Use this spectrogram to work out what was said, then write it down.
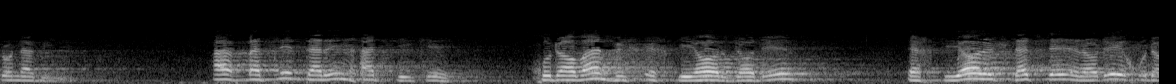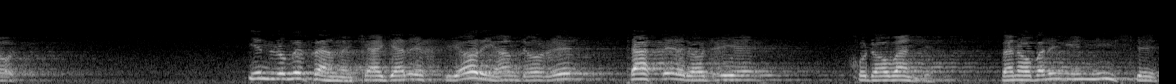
رو نبینه. البته در این حدی که خداوند بهش اختیار داده اختیارش دست اراده خداست. این رو بفهمه که اگر اختیاری هم داره تحت اراده خداونده. بنابراین این نیست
